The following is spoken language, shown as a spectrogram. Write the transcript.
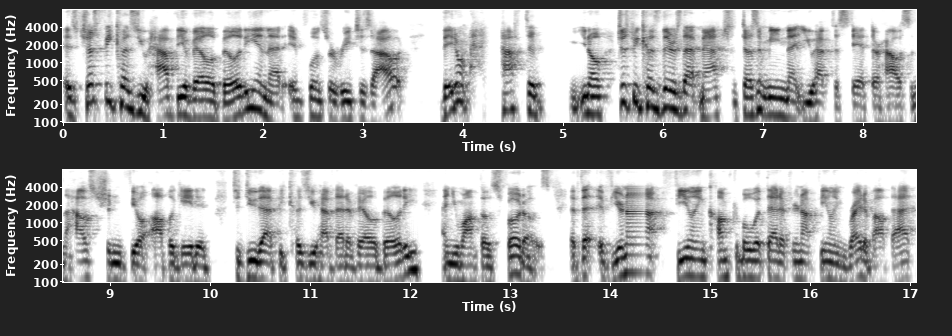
Is just because you have the availability and that influencer reaches out, they don't have to you know, just because there's that match doesn't mean that you have to stay at their house and the house shouldn't feel obligated to do that because you have that availability and you want those photos. If that if you're not feeling comfortable with that, if you're not feeling right about that,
